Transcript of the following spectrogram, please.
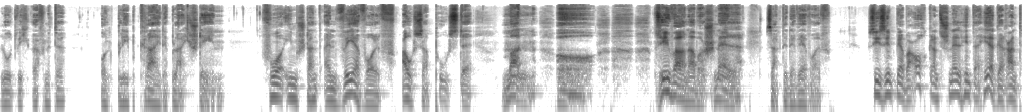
Ludwig öffnete und blieb kreidebleich stehen. Vor ihm stand ein Wehrwolf außer Puste. Mann, oh, Sie waren aber schnell, sagte der Wehrwolf. Sie sind mir aber auch ganz schnell hinterhergerannt.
